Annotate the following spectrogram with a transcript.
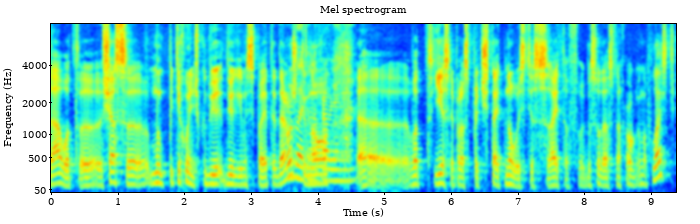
Да, вот э, сейчас э, мы потихонечку двигаемся по этой дорожке, но э, вот если просто почитать новости с сайтов государственных органов власти,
